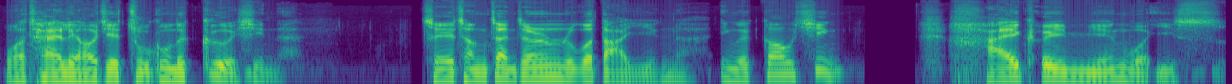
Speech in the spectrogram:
我太了解主公的个性了。这场战争如果打赢了，因为高兴，还可以免我一死；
